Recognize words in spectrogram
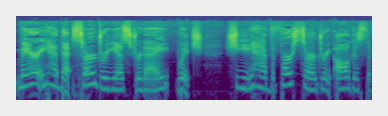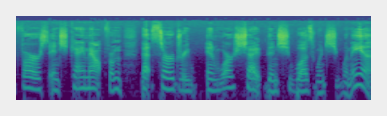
Mary had that surgery yesterday, which she had the first surgery August the 1st, and she came out from that surgery in worse shape than she was when she went in.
